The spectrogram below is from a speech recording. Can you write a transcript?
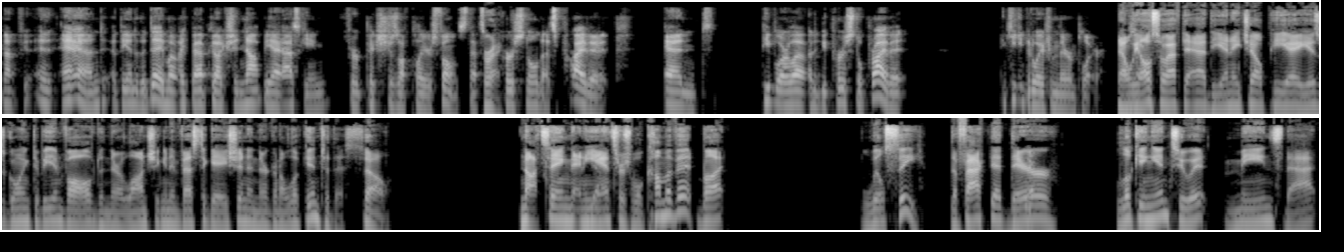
not and and at the end of the day, Mike Babcock should not be asking for pictures off players' phones. That's Correct. personal. That's private, and people are allowed to be personal, private and keep it away from their employer. Now, we also have to add the NHLPA is going to be involved and they're launching an investigation and they're going to look into this. So, not saying that any yeah. answers will come of it, but we'll see. The fact that they're yeah. looking into it means that,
